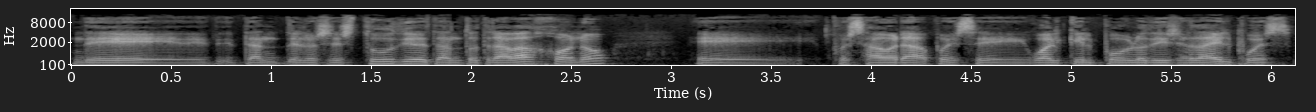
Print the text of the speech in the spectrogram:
de, de, de los estudios, de tanto trabajo, ¿no? Eh, pues ahora, pues eh, igual que el pueblo de Israel, pues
